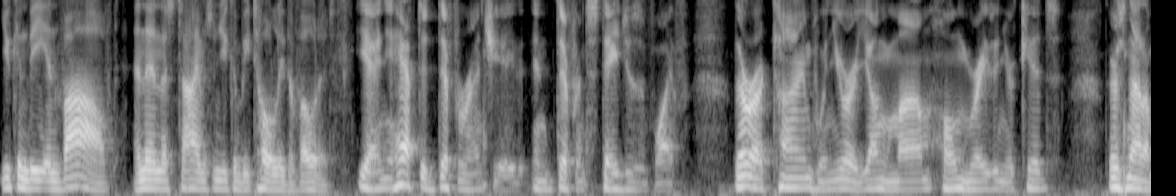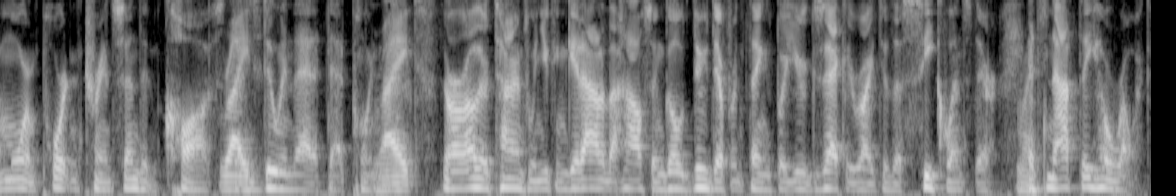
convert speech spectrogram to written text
you can be involved, and then there's times when you can be totally devoted. Yeah, and you have to differentiate in different stages of life. There are times when you're a young mom home raising your kids there's not a more important transcendent cause right. than doing that at that point. Right. There are other times when you can get out of the house and go do different things, but you're exactly right. There's a sequence there. Right. It's not the heroic.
